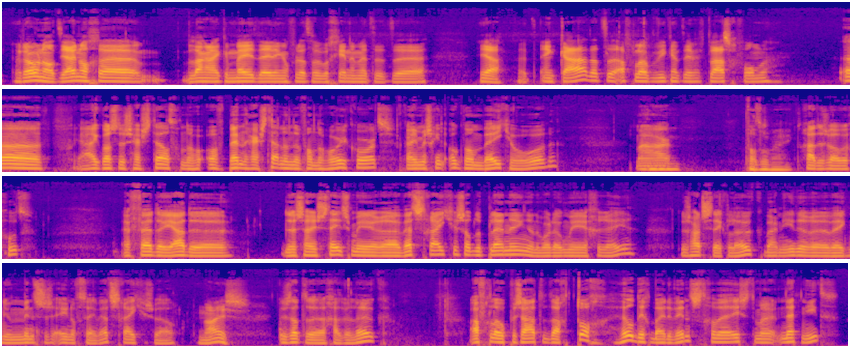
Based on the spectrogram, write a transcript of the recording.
Ronald, jij nog eh, belangrijke mededelingen voordat we beginnen met het, eh, ja, het NK dat de afgelopen weekend heeft plaatsgevonden? Eh, ja, ik was dus hersteld van de, of ben herstellende van de hooikoorts. Kan je misschien ook wel een beetje horen. Maar Mm, valt wel mee. het gaat dus wel weer goed. En verder, ja, de, er zijn steeds meer eh, wedstrijdjes op de planning en er worden ook meer gereden. Dus hartstikke leuk. Bijna iedere week nu minstens één of twee wedstrijdjes wel. Nice. Dus dat eh, gaat weer leuk. Afgelopen zaterdag toch heel dicht bij de winst geweest, maar net niet.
